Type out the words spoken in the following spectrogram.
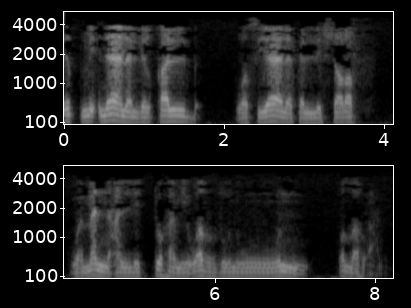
اطمئنانا للقلب وصيانة للشرف ومنعا للتهم والظنون. والله أعلم.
